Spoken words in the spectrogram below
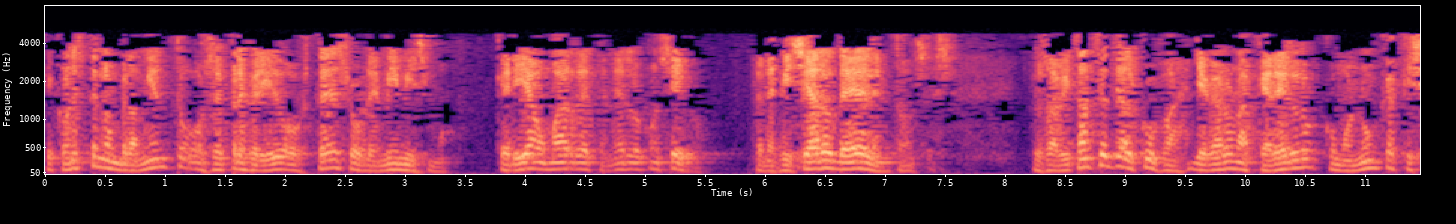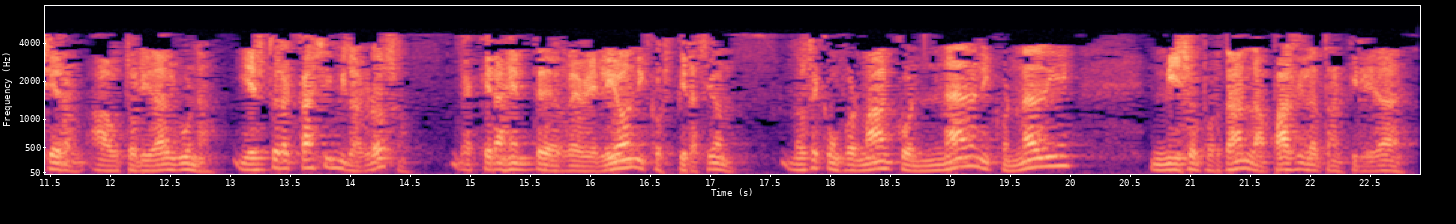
que con este nombramiento os he preferido a ustedes sobre mí mismo. Quería Omar retenerlo consigo. Beneficiaros de él entonces. Los habitantes de Al-Kufa llegaron a quererlo como nunca quisieron a autoridad alguna, y esto era casi milagroso ya que era gente de rebelión y conspiración. no se conformaban con nada ni con nadie, ni soportaban la paz y la tranquilidad.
